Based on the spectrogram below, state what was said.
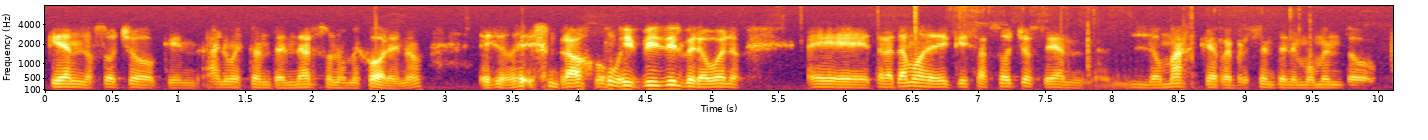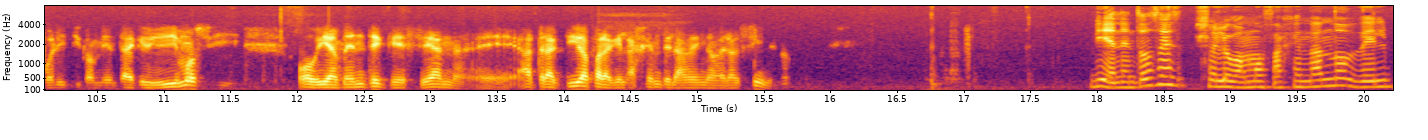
quedan los ocho que a nuestro entender son los mejores, ¿no? Es, un trabajo muy difícil, pero bueno, eh, tratamos de que esas ocho sean lo más que representen el momento político ambiental que vivimos y obviamente que sean eh, atractivas para que la gente las venga a ver al cine. ¿no? Bien, entonces ya lo vamos agendando del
